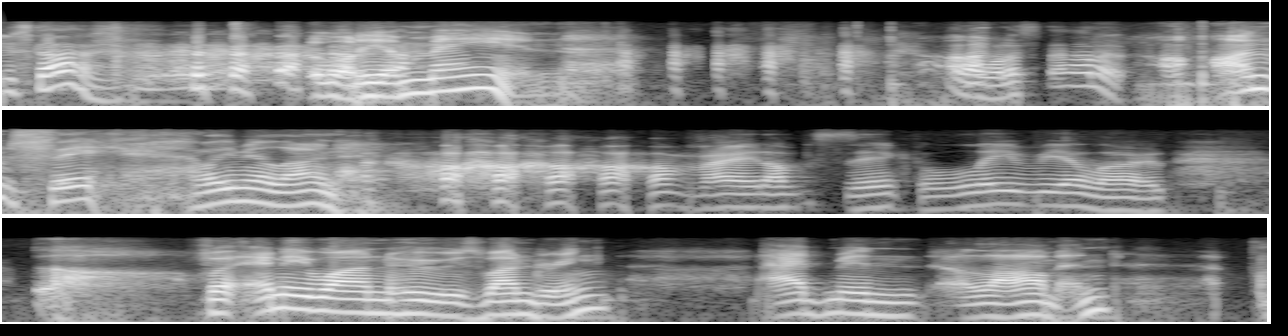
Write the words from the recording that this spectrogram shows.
you started. What do you mean? I don't want to start it. I'm sick. Leave me alone. Oh, mate, I'm sick. Leave me alone. For anyone who is wondering, admin Alarman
